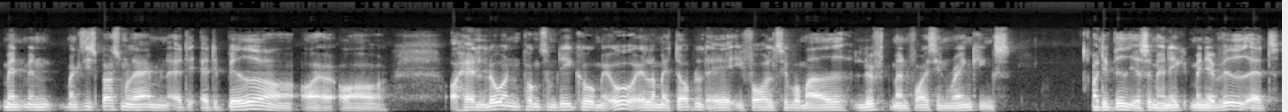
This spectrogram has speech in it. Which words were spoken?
Men, men man kan sige, spørgsmålet er, jamen, er, det, er det bedre at, at, at have lån.dk med Å eller med dobbelt A i forhold til, hvor meget løft man får i sine rankings? Og det ved jeg simpelthen ikke, men jeg ved, at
